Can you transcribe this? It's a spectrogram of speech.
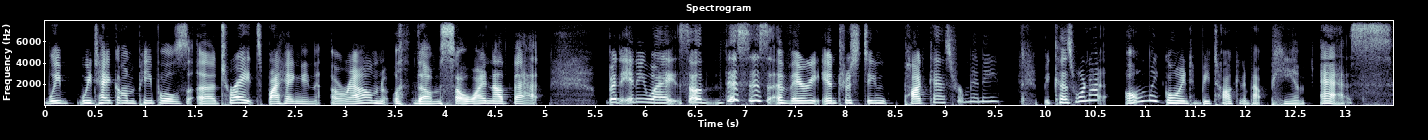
We we take on people's uh, traits by hanging around with them, so why not that? But anyway, so this is a very interesting podcast for many because we're not only going to be talking about PMS,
